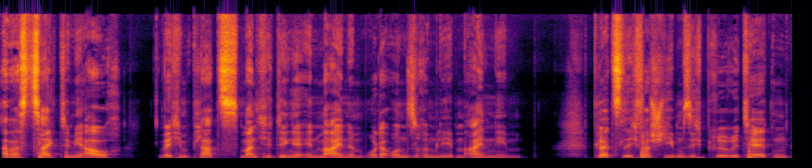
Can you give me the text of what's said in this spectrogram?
Aber es zeigte mir auch, welchen Platz manche Dinge in meinem oder unserem Leben einnehmen. Plötzlich verschieben sich Prioritäten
